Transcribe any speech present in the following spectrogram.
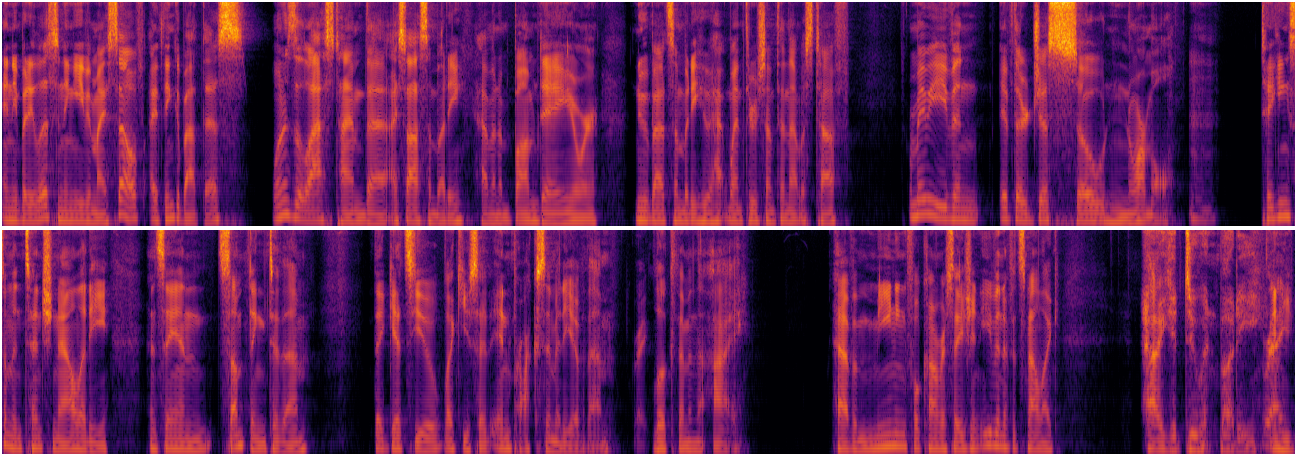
anybody listening, even myself, I think about this. When is the last time that I saw somebody having a bum day or knew about somebody who ha- went through something that was tough? Or maybe even if they're just so normal, mm-hmm. taking some intentionality and saying something to them that gets you, like you said, in proximity of them. Right. Look them in the eye. Have a meaningful conversation, even if it's not like, "How you doing, buddy?" Right. And, you,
